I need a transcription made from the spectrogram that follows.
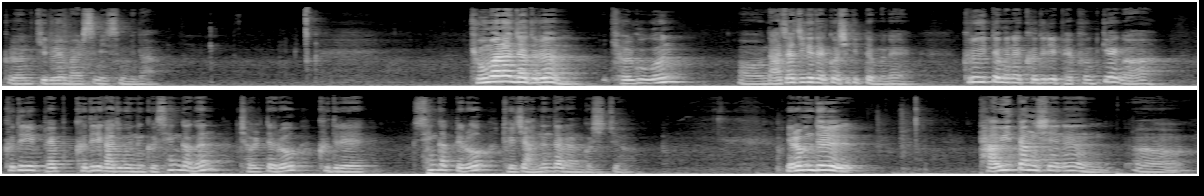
그런 기도의 말씀이 있습니다. 교만한 자들은 결국은 어, 낮아지게 될 것이기 때문에 그러기 때문에 그들이 베푼 꾀가 그들이 그들이 가지고 있는 그 생각은 절대로 그들의 생각대로 되지 않는다라는 것이죠. 여러분들 다윗 당시에는 어,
